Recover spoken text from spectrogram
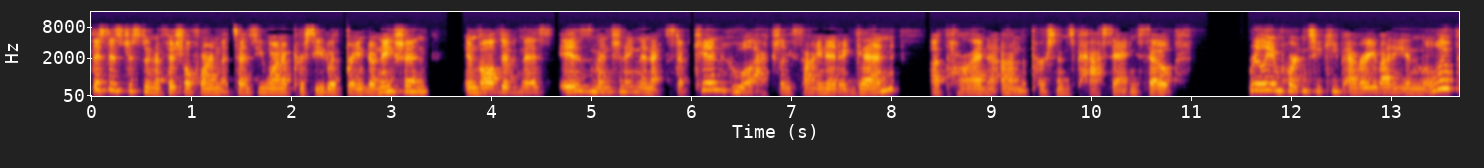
This is just an official form that says you want to proceed with brain donation. Involved in this is mentioning the next of kin who will actually sign it again upon um, the person's passing. So really important to keep everybody in the loop,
